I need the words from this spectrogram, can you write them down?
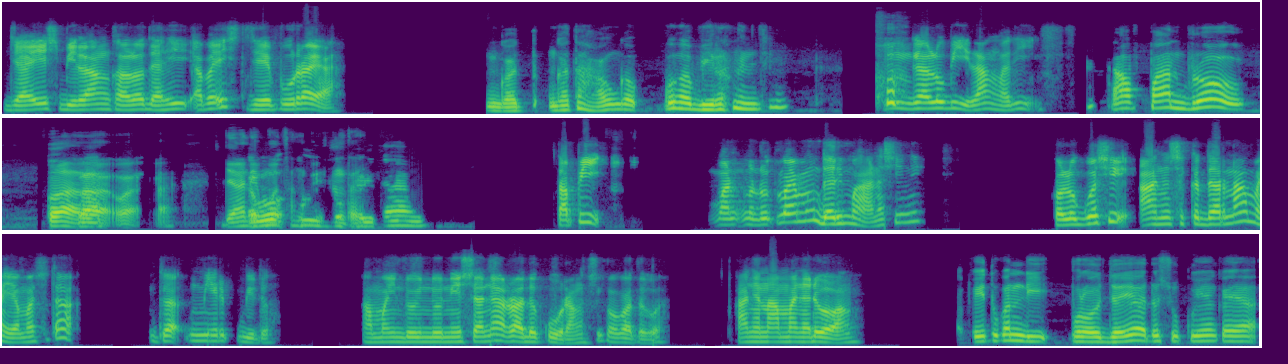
Jais bilang kalau dari apa is Jayapura ya? Enggak enggak tahu, enggak gua enggak bilang anjing. Enggak lu bilang tadi. Kapan, Bro? Wah, Wah. wah, wah. Jangan ribut santai. Tapi menurut lo emang dari mana sih ini? Kalau gue sih hanya sekedar nama ya, maksudnya nggak mirip gitu. Sama Indo-Indonesianya rada kurang sih kalau kata gue. Hanya namanya doang. Tapi itu kan di Pulau Jaya ada sukunya kayak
